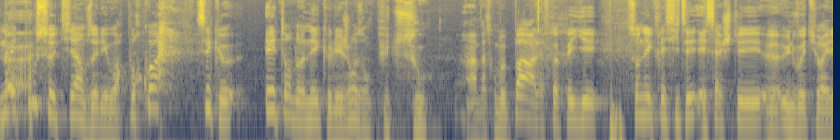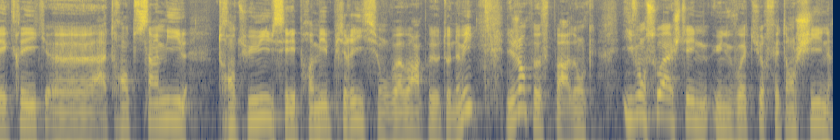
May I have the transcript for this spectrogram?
Non mais tout se tient, vous allez voir. Pourquoi? C'est que, étant donné que les gens, ils ont plus de sous, hein, parce qu'on ne peut pas à la fois payer son électricité et s'acheter euh, une voiture électrique euh, à 35 000, 38 000, c'est les premiers prix si on veut avoir un peu d'autonomie. Les gens peuvent pas. Donc, ils vont soit acheter une, une voiture faite en Chine,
